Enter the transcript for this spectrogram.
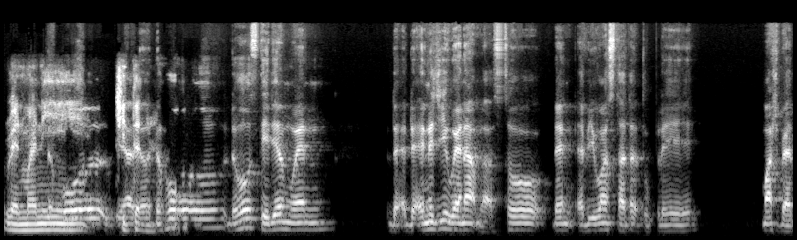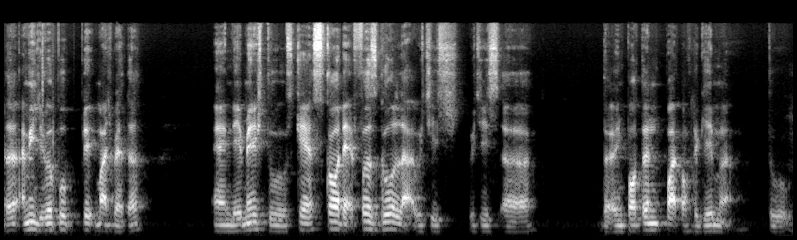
when Mane the whole yeah, the, the whole the whole stadium went the, the energy went up lah. So then everyone started to play much better. I mean Liverpool played much better, and they managed to scare, score that first goal lah, which is which is uh the important part of the game lah, to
